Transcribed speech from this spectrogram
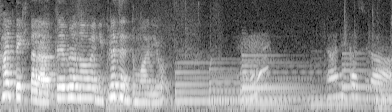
帰ってきたらテーブルの上にプレゼントもあるよ。えー、何かしら。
